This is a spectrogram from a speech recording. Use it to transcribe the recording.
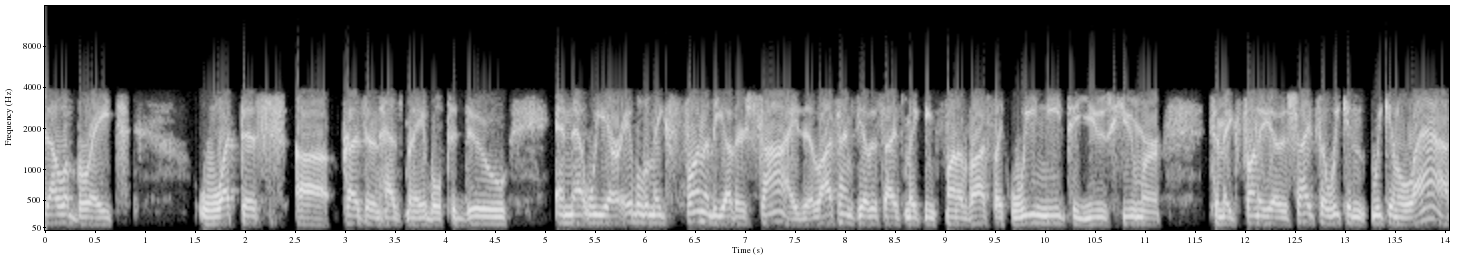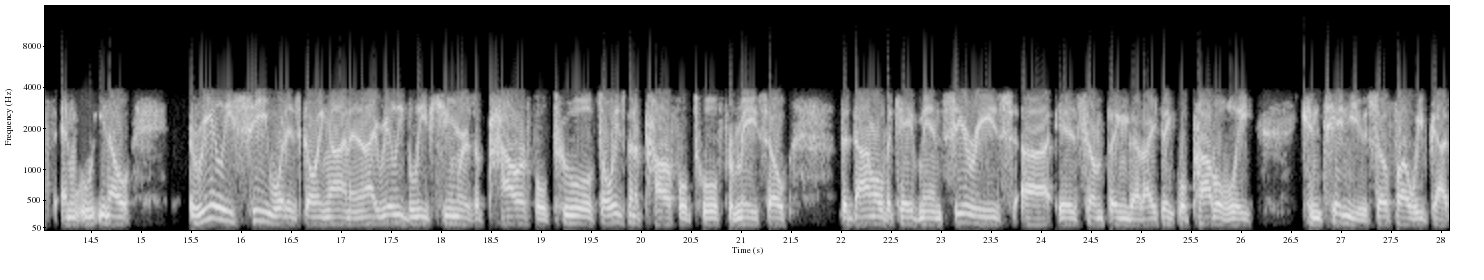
celebrate what this uh, president has been able to do and that we are able to make fun of the other side. A lot of times the other side's making fun of us. Like we need to use humor to make fun of the other side so we can we can laugh and you know really see what is going on and I really believe humor is a powerful tool. It's always been a powerful tool for me. So the Donald the Caveman series uh, is something that I think will probably continue. So far, we've got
